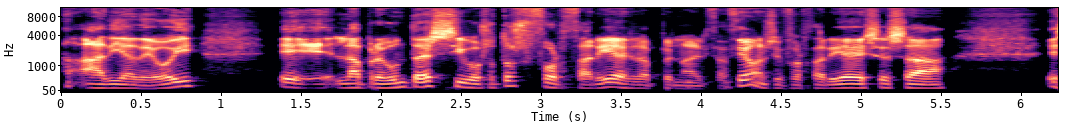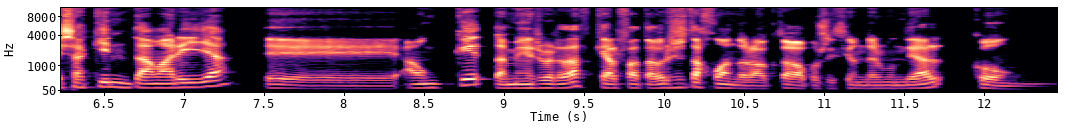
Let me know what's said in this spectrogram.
a día de hoy, eh, la pregunta es si vosotros forzaríais la penalización, si forzaríais esa, quinta amarilla, eh, aunque también es verdad que Alfa Tauri está jugando la octava posición del Mundial con,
